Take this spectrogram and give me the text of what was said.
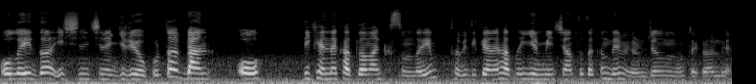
olayı da işin içine giriyor burada. Ben o dikenine katlanan kısımdayım. Tabii dikenine katlanan 20 inç janta takın demiyorum canım Monte Carlo'ya.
